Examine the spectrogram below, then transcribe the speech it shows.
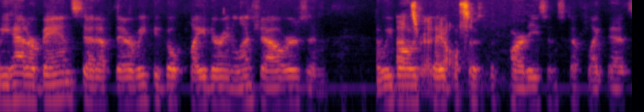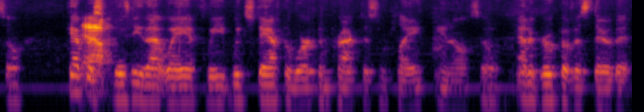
we had our band set up there we could go play during lunch hours and we've That's always really played awesome. Christmas parties and stuff like that so kept Yeah. us busy that way if we would stay after work and practice and play you know so had a group of us there that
